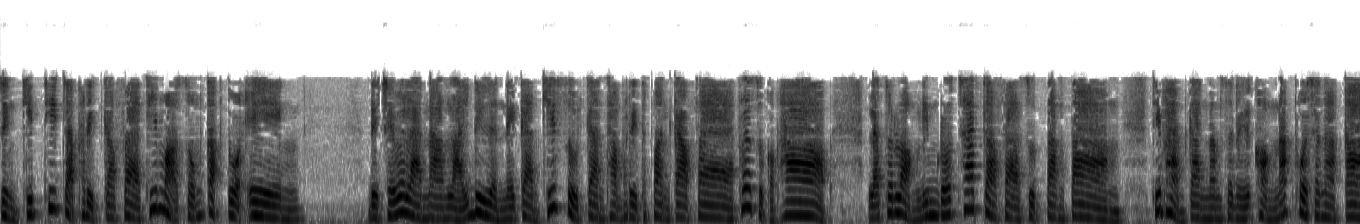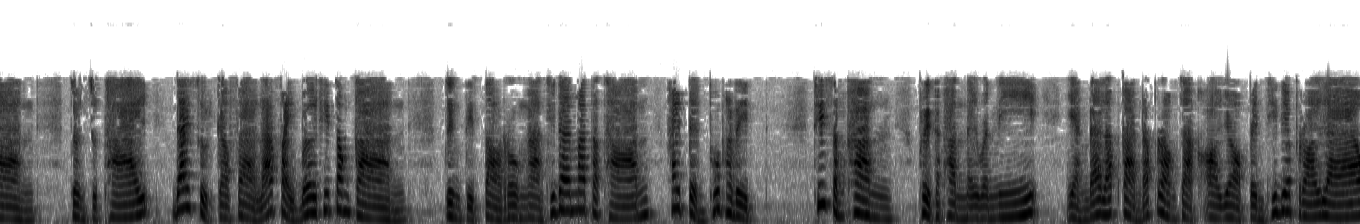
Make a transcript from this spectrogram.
จึงคิดที่จะผลิตกาแฟที่เหมาะสมกับตัวเอง โดยใช้เวลานานหลายเดือนในการคิดสูตรการทำผลิตภัณฑ์กาแฟเพื่อสุขภาพ และทดลองลิ้มรสชาติกาแฟสุดต่างๆ ที่ผ่านการนำเสนอของนักโภชนาการ จนสุดท้ายได้สูตรกาแฟและไฟเบอร์ที่ต้องการ จึงติดต่อโรงงานที่ได้มาตรฐานให้เป็นผู้ผลิต ที่สำคัญผลิตภัณฑ์ในวันนี้ยังได้รับการรับรองจากออยเป็นที่เรียบร้อยแล้ว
